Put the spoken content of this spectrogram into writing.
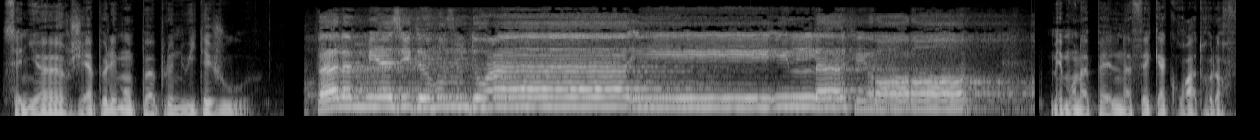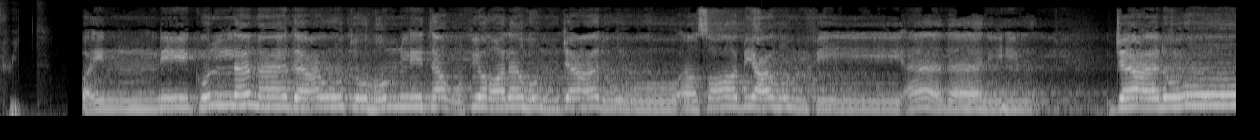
Seigneur, j'ai appelé mon peuple nuit et jour. Mais mon appel n'a fait qu'accroître leur fuite. وإني كلما دعوتهم لتغفر لهم جعلوا أصابعهم في آذانهم جعلوا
